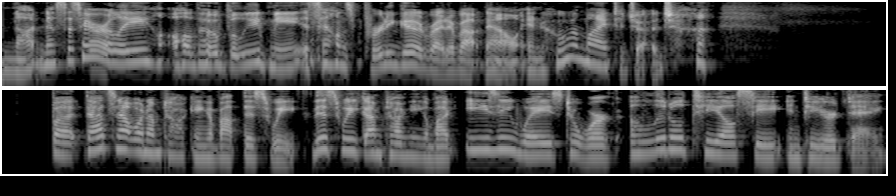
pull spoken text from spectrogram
Not necessarily, although believe me, it sounds pretty good right about now, and who am I to judge? but that's not what I'm talking about this week. This week, I'm talking about easy ways to work a little TLC into your day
